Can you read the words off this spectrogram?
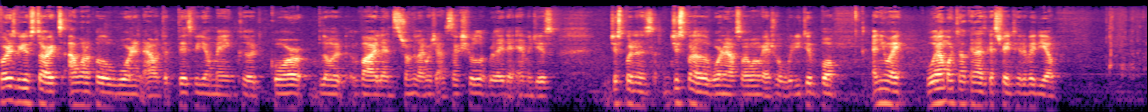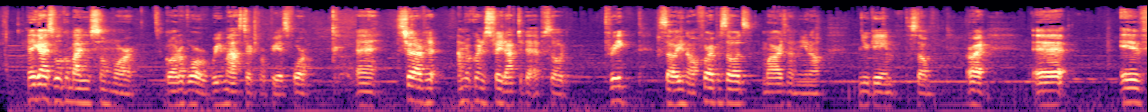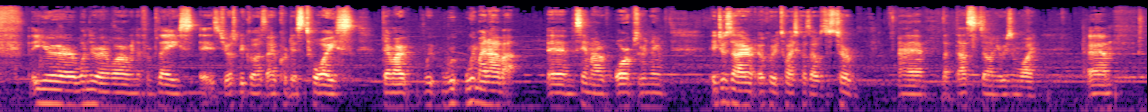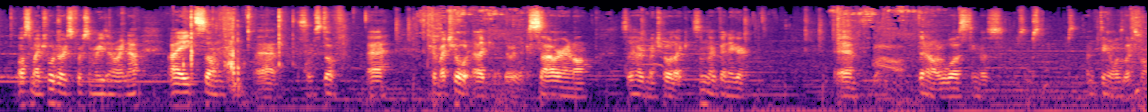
before this video starts, I want to put a warning out that this video may include gore, blood, violence, strong language, and sexual related images. Just putting this, just putting a little warning out so I won't get in trouble with YouTube. But anyway, what without more talking, let's get straight into the video. Hey guys, welcome back to some more God of War remastered for PS4. Uh, straight after, I'm recording straight after the episode three. So you know, four episodes, marathon. You know, new game. So, all right. Uh, if you're wondering why we're in a different place, it's just because I recorded this twice. There might we, we, might have um, the same amount of orbs or anything. It just I recorded twice because I was disturbed. Um, that, that's the only reason why. Um, also, my throat hurts for some reason right now. I ate some uh, some stuff. Uh, my throat like they were like sour and all, so I hurt my throat like something like vinegar. Um, don't know what it was. I think it was. I think it was like some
